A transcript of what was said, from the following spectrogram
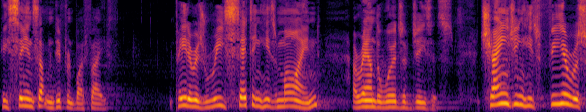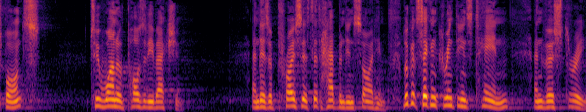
He's seeing something different by faith. Peter is resetting his mind around the words of Jesus, changing his fear response to one of positive action. And there's a process that happened inside him. Look at 2 Corinthians 10 and verse 3.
